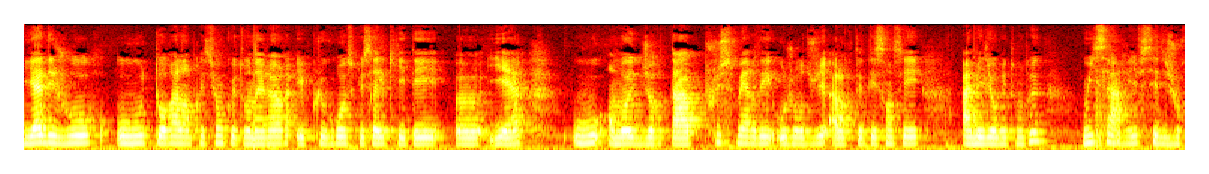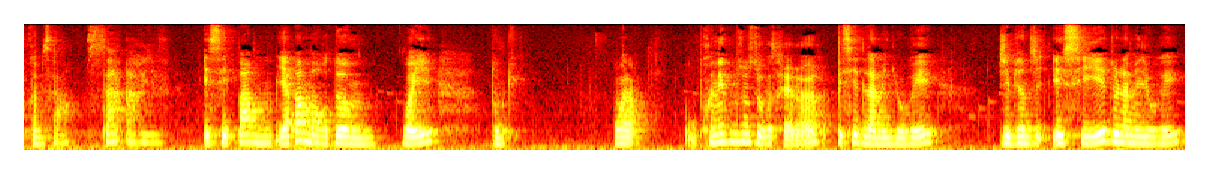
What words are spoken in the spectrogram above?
Il y a des jours où tu auras l'impression que ton erreur est plus grosse que celle qui était euh, hier. Ou en mode genre t'as plus merdé aujourd'hui alors que t'étais censé améliorer ton truc. Oui, ça arrive, c'est des jours comme ça. Ça arrive. Et c'est pas. Il n'y a pas mort d'homme, vous voyez? Donc, voilà. prenez conscience de votre erreur, essayez de l'améliorer. J'ai bien dit essayez de l'améliorer.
